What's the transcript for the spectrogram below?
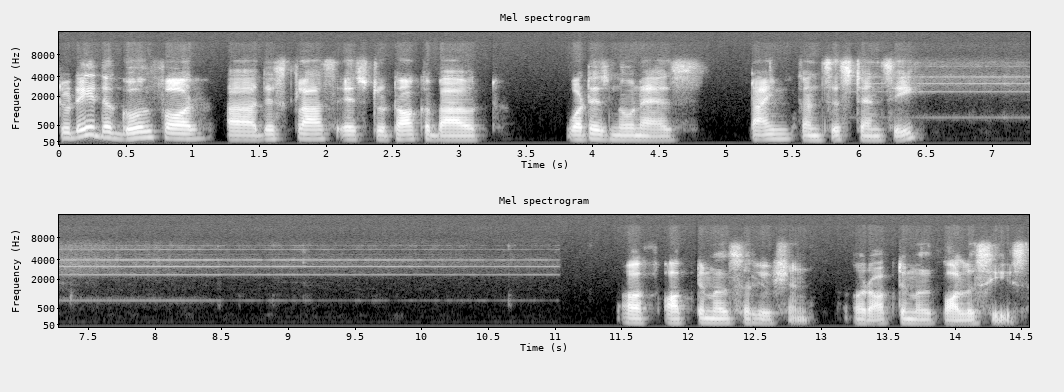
Today, the goal for uh, this class is to talk about what is known as time consistency of optimal solution or optimal policies.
